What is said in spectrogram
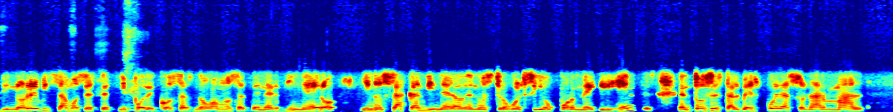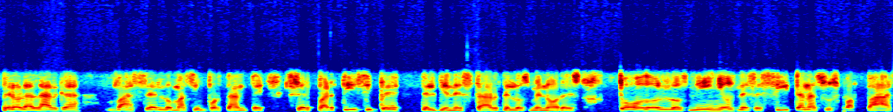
Si no revisamos este tipo de cosas, no vamos a tener dinero y nos sacan dinero de nuestro bolsillo por negligentes. Entonces, tal vez pueda sonar mal, pero a la larga va a ser lo más importante, ser partícipe del bienestar de los menores. Todos los niños necesitan a sus papás.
